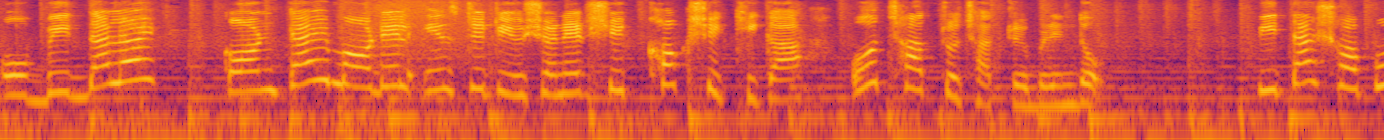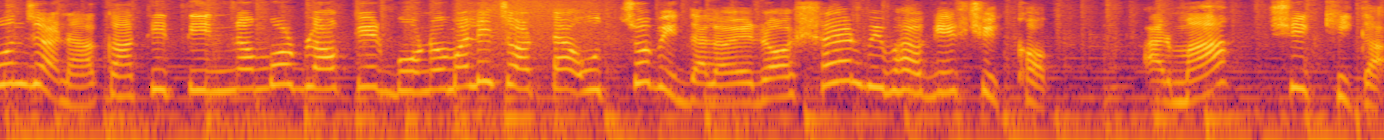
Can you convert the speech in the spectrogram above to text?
ও বিদ্যালয় কন্টাই মডেল ইনস্টিটিউশনের শিক্ষক, শিক্ষিকা ও ছাত্রছাত্রীবৃন্দ। পিতা স্বপন জানা, কাঁথি তিন নম্বর ব্লকের বনমালী চট্টা উচ্চ বিদ্যালয়ের রসায়ন বিভাগের শিক্ষক আর মা শিক্ষিকা।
